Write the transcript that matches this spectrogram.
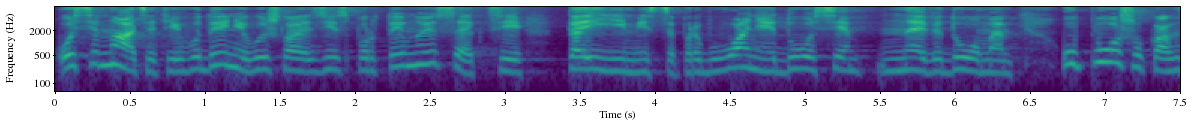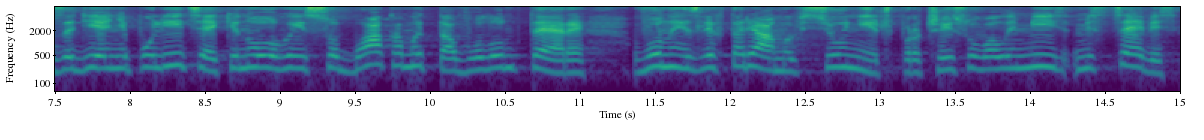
О 17-й годині вийшла зі спортивної секції, та її місце перебування й досі невідоме. У пошуках задіяні поліція, кінологи із собаками та волонтери. Вони з ліхтарями всю ніч прочисували мі- місцевість,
